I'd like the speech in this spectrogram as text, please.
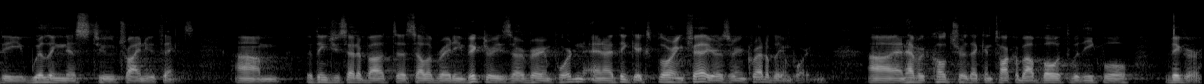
the willingness to try new things. Um, the things you said about uh, celebrating victories are very important, and I think exploring failures are incredibly important. Uh, and have a culture that can talk about both with equal vigor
